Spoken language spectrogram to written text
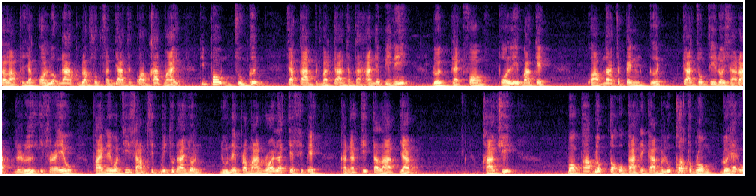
ตลาดพยากรณ์ล่วงหน้ากำลังส่งสัญญาณถึงความคาดหมาย ที่เพิ่มสูงขึ้นจากการปฏิบัติการทางทหารในปีนี้ โดยแพลตฟอร์ม Poly Market ความน่าจะเป็นเกิดการโจมตีโดยสหรัฐหรืออิสราเอล ภายในวันที่ 30 มิถุนายน อยู่ในประมาณร้อยละ71 ขณะที่ตลาดยังคาชิมองภาพลบต่อโอกาสในการบรรลุข้อตกลง โดยให้โอ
